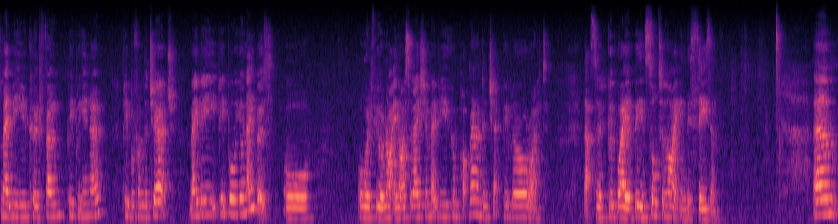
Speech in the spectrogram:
Maybe you could phone people you know, people from the church, maybe people your neighbours or or if you're not in isolation maybe you can pop round and check people are all right. That's a good way of being salt and light in this season. Um,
